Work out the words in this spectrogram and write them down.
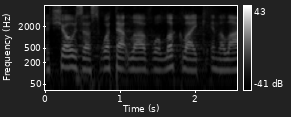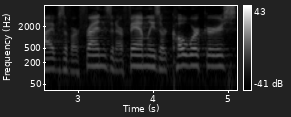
it shows us what that love will look like in the lives of our friends and our families, our coworkers,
